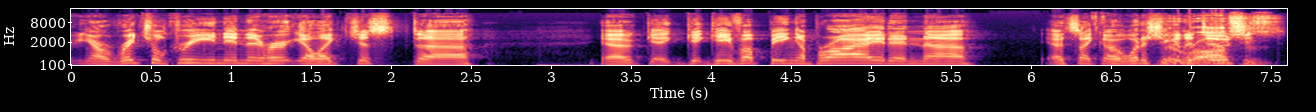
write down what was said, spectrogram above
you know, Rachel Green in her, you know, like just uh, you know, g- gave up being a bride, and uh, it's like, uh, what is she The gonna do? Ross She's is-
